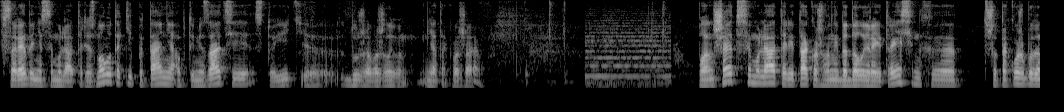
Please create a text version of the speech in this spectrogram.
всередині симуляторі. Знову таки питання оптимізації стоїть е, дуже важливим, я так вважаю. Планшет в симуляторі, також вони додали рейтрейсінг, е, що також буде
